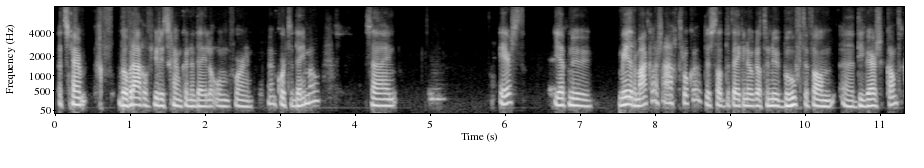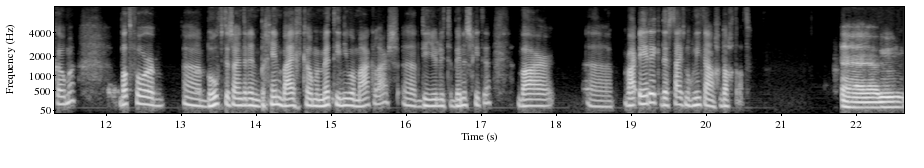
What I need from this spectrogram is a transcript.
het scherm wil vragen of jullie het scherm kunnen delen om voor een, een korte demo zijn eerst, je hebt nu meerdere makelaars aangetrokken. Dus dat betekent ook dat er nu behoeften van uh, diverse kanten komen. Wat voor uh, behoeften zijn er in het begin bijgekomen met die nieuwe makelaars uh, die jullie te binnen schieten, waar, waar Erik destijds nog niet aan gedacht had? Ehm,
